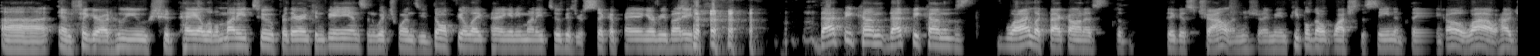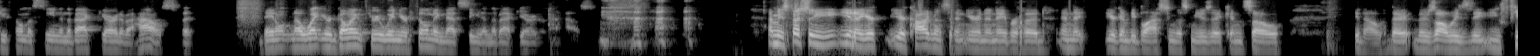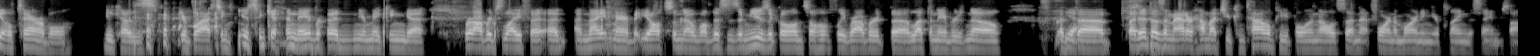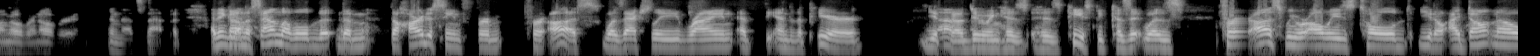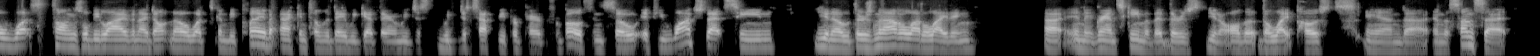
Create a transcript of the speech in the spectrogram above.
uh, and figure out who you should pay a little money to for their inconvenience and which ones you don't feel like paying any money to because you're sick of paying everybody. that become that becomes what I look back on as the biggest challenge. I mean, people don't watch the scene and think, "Oh, wow, how'd you film a scene in the backyard of a house?" But they don't know what you're going through when you're filming that scene in the backyard of the house. I mean, especially you know you're you're cognizant you're in a neighborhood and that you're going to be blasting this music, and so you know there, there's always the, you feel terrible because you're blasting music in a neighborhood and you're making uh, Robert's life a, a, a, nightmare. But you also know, well, this is a musical, and so hopefully Robert uh, let the neighbors know. But yeah. uh, but it doesn't matter how much you can tell people, and all of a sudden at four in the morning you're playing the same song over and over, and, and that's that. But I think yeah. on the sound level, the, the the hardest scene for for us was actually Ryan at the end of the pier, you oh. know, doing his his piece because it was for us, we were always told, you know, I don't know what songs will be live and I don't know what's going to be playback until the day we get there. And we just, we just have to be prepared for both. And so if you watch that scene, you know, there's not a lot of lighting uh, in the grand scheme of it. There's, you know, all the, the light posts and, uh, and the sunset.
